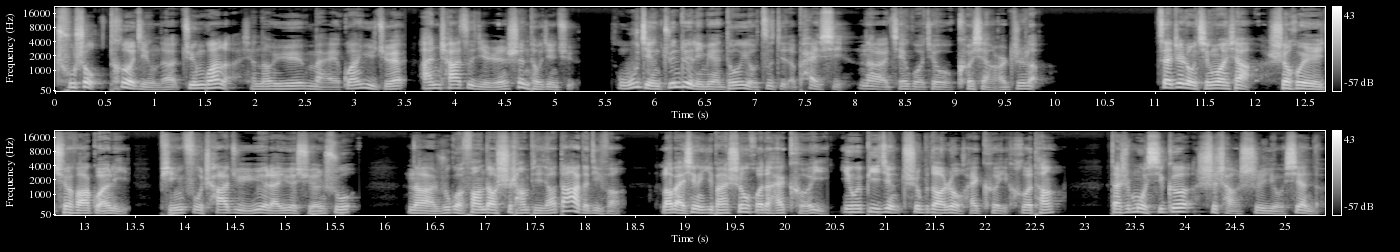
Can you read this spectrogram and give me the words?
出售特警的军官了，相当于买官鬻爵，安插自己人渗透进去。武警军队里面都有自己的派系，那结果就可想而知了。在这种情况下，社会缺乏管理。贫富差距越来越悬殊。那如果放到市场比较大的地方，老百姓一般生活的还可以，因为毕竟吃不到肉，还可以喝汤。但是墨西哥市场是有限的，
